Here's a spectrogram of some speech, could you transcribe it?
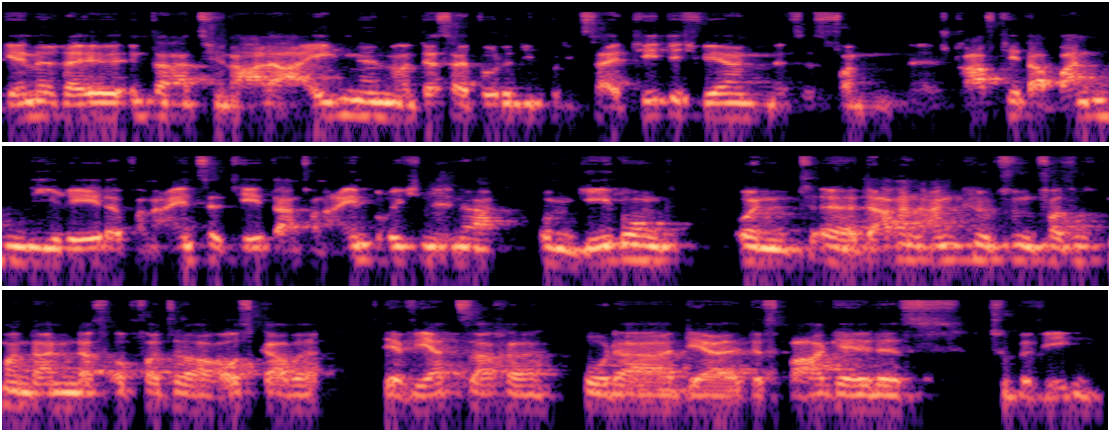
generell international ereignen und deshalb würde die Polizei tätig werden. Es ist von äh, Straftäterbanden die Rede, von Einzeltätern, von Einbrüchen in der Umgebung und äh, daran anknüpfen versucht man dann, das Opfer zur Herausgabe der Wertsache oder der, des Bargeldes zu bewegen.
